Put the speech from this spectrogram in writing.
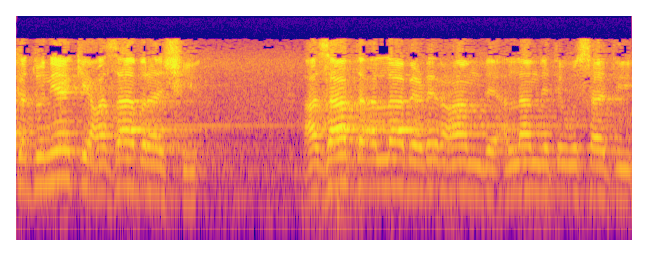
که دنیا کې عذاب راشي عذاب د الله به ډېر عام دی الله دې ته وساتي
